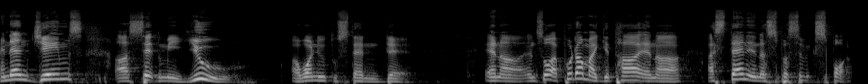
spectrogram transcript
And then James uh, said to me, You, I want you to stand there. And, uh, and so I put on my guitar and uh, I stand in a specific spot.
